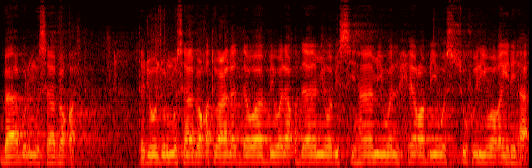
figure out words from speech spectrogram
باب المسابقة. تجوز المسابقة على الدواب والأقدام وبالسهام والحرب والسفن وغيرها.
